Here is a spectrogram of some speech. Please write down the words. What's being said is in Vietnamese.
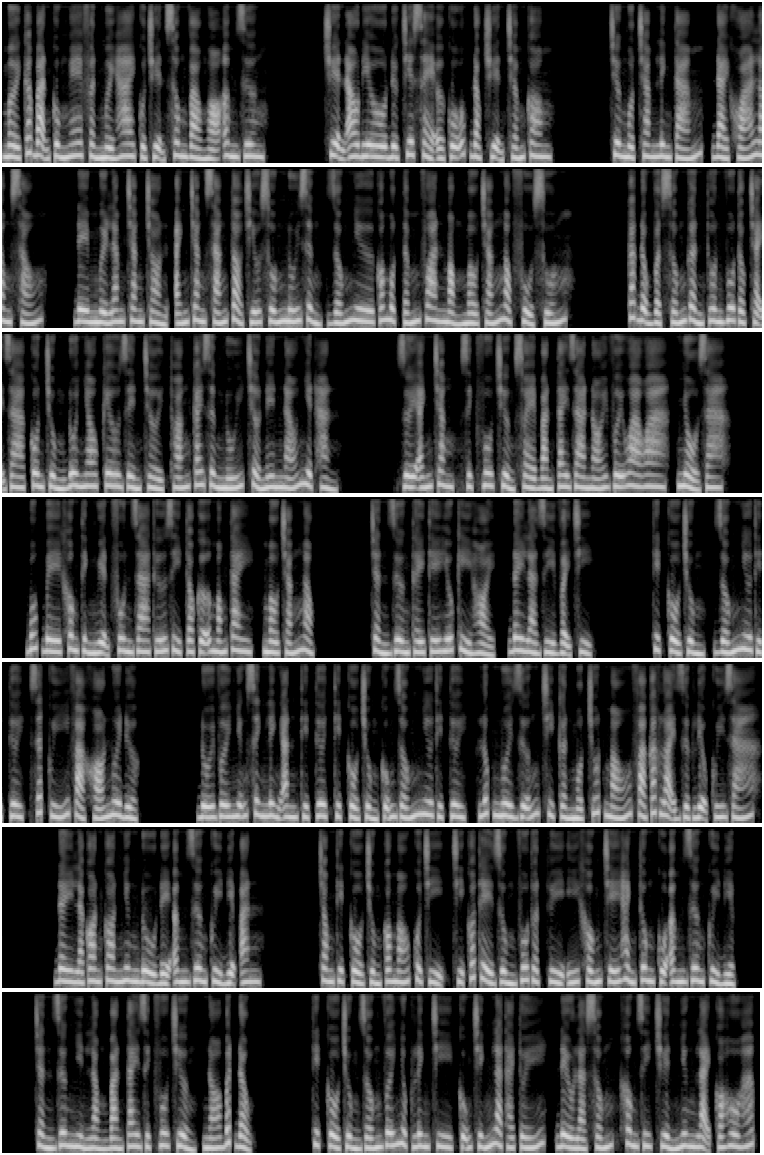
Mời các bạn cùng nghe phần 12 của truyện Sông vào ngõ âm dương. Chuyện audio được chia sẻ ở cỗ đọc chuyện.com Trường 108, Đài khóa Long 6 Đêm 15 trăng tròn, ánh trăng sáng tỏ chiếu xuống núi rừng, giống như có một tấm voan mỏng màu trắng ngọc phủ xuống. Các động vật sống gần thôn vô tộc chạy ra côn trùng đua nhau kêu rền trời thoáng cái rừng núi trở nên náo nhiệt hẳn. Dưới ánh trăng, dịch vô trưởng xòe bàn tay ra nói với Hoa Hoa, nhổ ra búp bê không tình nguyện phun ra thứ gì to cỡ móng tay, màu trắng ngọc. Trần Dương thấy thế hiếu kỳ hỏi, đây là gì vậy chị? Thịt cổ trùng, giống như thịt tươi, rất quý và khó nuôi được. Đối với những sinh linh ăn thịt tươi, thịt cổ trùng cũng giống như thịt tươi, lúc nuôi dưỡng chỉ cần một chút máu và các loại dược liệu quý giá. Đây là con con nhưng đủ để âm dương quỷ điệp ăn. Trong thịt cổ trùng có máu của chị, chị có thể dùng vô thuật tùy ý khống chế hành tung của âm dương quỷ điệp. Trần Dương nhìn lòng bàn tay dịch vô trưởng, nó bất động. Thịt cổ trùng giống với nhục linh chi cũng chính là thái tuế, đều là sống, không di chuyển nhưng lại có hô hấp.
